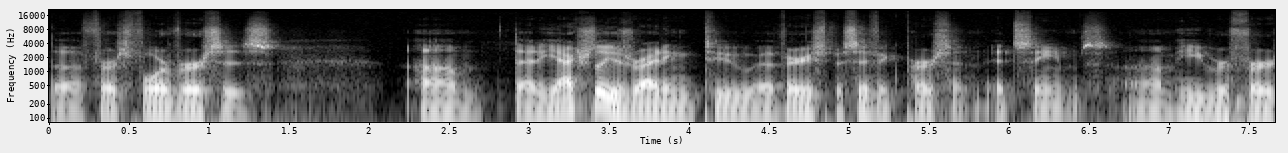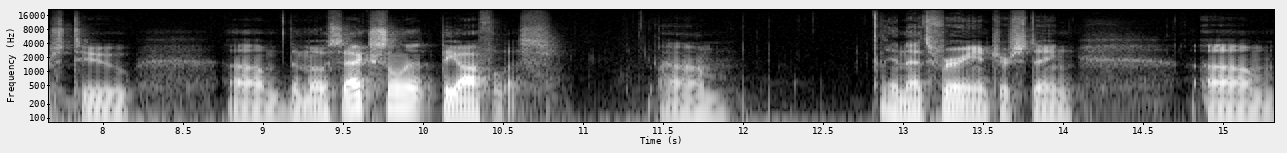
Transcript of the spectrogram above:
the first four verses, um, that he actually is writing to a very specific person. It seems um, he refers to um, the most excellent Theophilus, um, and that's very interesting. Um,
